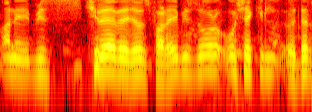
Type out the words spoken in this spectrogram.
Hani biz kiraya vereceğimiz parayı biz de o, o şekil öder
